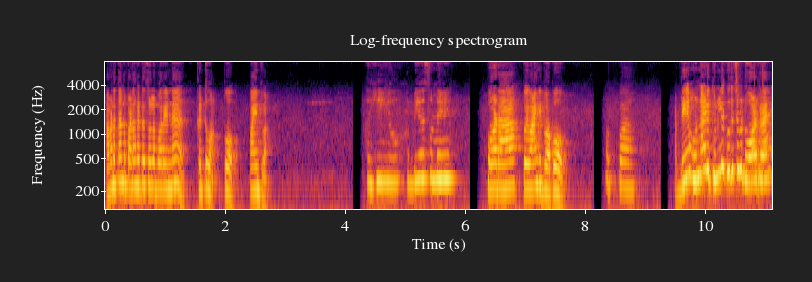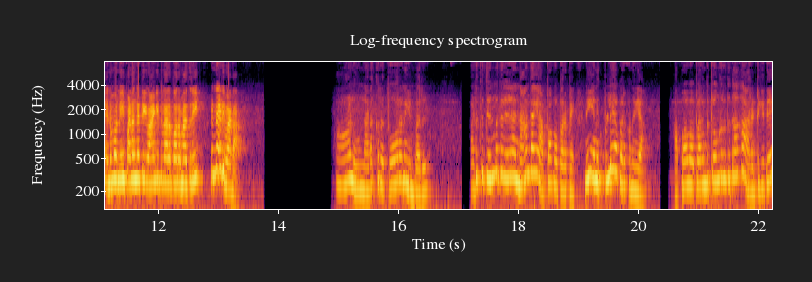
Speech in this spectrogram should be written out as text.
அவனை தானே பணம் கட்ட சொல்ல போறேன் என்ன கட்டுவான். போ வாங்கிட்டு வா. ஐயோ அப்படியா போடா போய் வாங்கிட்டு வா போ. அப்பா. அப்படியே முன்னாடி துள்ளி குதிச்சுக்கிட்டு ஓடுற. என்னமோ நீ பணம் கட்டி வாங்கிட்டு வர போற மாதிரி. பின்னாடி வாடா. ஆளும் நடக்கிற தோரணையும் பாரு. அடுத்த ஜென்மத்துல நான் தான் என் அப்பாவை பிறப்பேன். நீ எனக்கு பிள்ளையா பிறக்கணும்யா. அப்பாவை பிறந்துட்டோங்கிறதுக்காக அரட்டிக்கிட்டே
